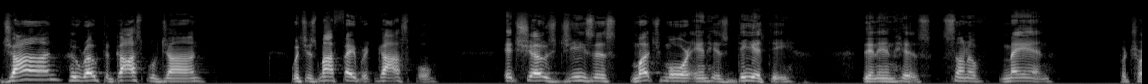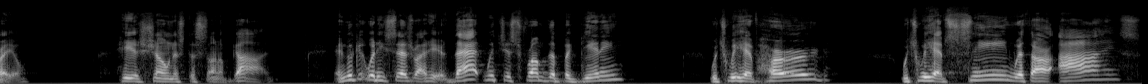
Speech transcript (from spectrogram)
John, who wrote the Gospel of John, which is my favorite gospel, it shows Jesus much more in his deity than in his Son of Man portrayal. He has shown us the Son of God. And look at what he says right here that which is from the beginning, which we have heard, which we have seen with our eyes,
